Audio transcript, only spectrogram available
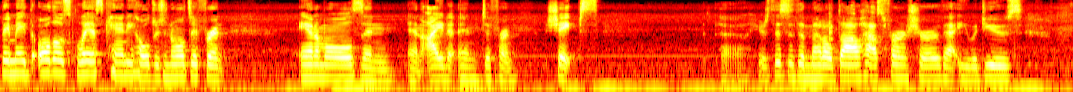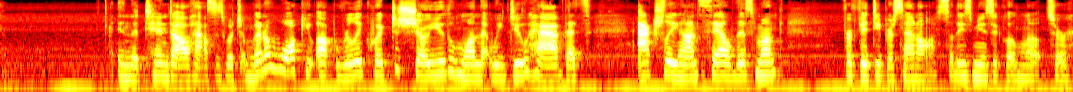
They made all those glass candy holders in all different animals and, and, item, and different shapes. Uh, here's This is the metal dollhouse furniture that you would use in the tin doll houses, which I'm going to walk you up really quick to show you the one that we do have that's actually on sale this month for 50% off. So these musical notes are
